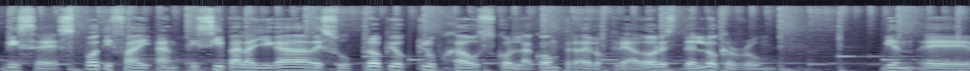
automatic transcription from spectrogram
Dice, Spotify anticipa la llegada de su propio Clubhouse con la compra de los creadores de Locker Room. Bien, eh,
